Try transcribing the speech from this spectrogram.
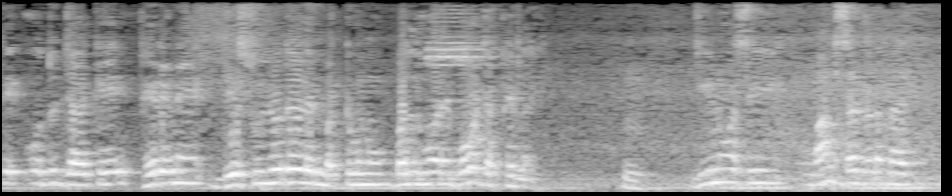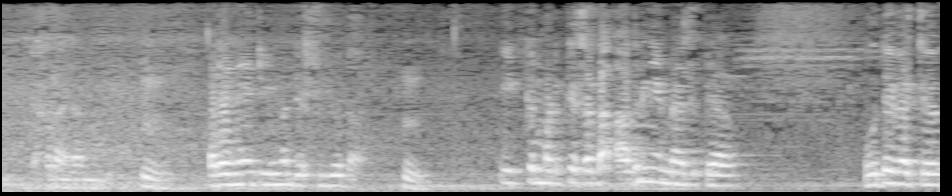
ਤੇ ਉਦੋਂ ਜਾ ਕੇ ਫਿਰ ਇਹਨੇ ਦੇਸੂ ਯੋਧੇ ਵਾਲੇ ਮੱਟੂ ਨੂੰ ਬੱਲੂਆਂ ਨੇ ਬਹੁਤ ਜੱਫੇ ਲਾਏ। ਜਿਹਨੂੰ ਅਸੀਂ ਵਨ ਸਾਈਡਡ ਮੈਚ ਹਰਾਇਆ ਨਾ ਹੂੰ। ਇਹਨੇ ਟੀਮ ਯੋਧਾ ਹੂੰ। ਇੱਕ ਮੁੜ ਕੇ ਸਾਡਾ ਆਦਮੀ ਮੈਚ ਪਿਆ ਉਹਦੇ ਵਿੱਚ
